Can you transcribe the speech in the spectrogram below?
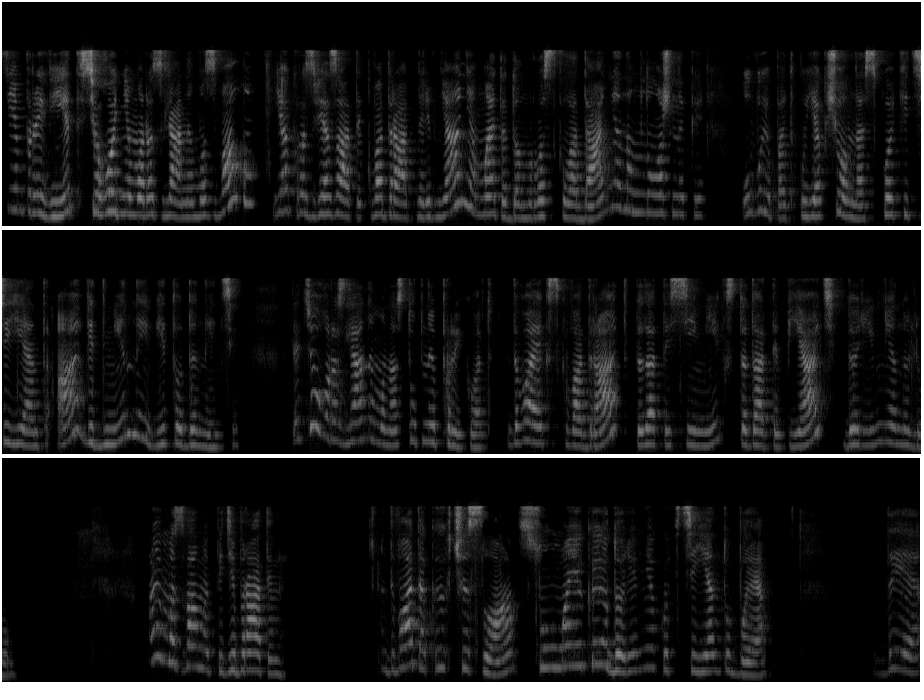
Всім привіт! Сьогодні ми розглянемо з вами, як розв'язати квадратне рівняння методом розкладання на множники у випадку, якщо в нас коефіцієнт а відмінний від одиниці. Для цього розглянемо наступний приклад. 2х квадрат додати 7х додати 5 дорівнює 0. Маємо з вами підібрати два таких числа, сума яких дорівнює коефіцієнту b. d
